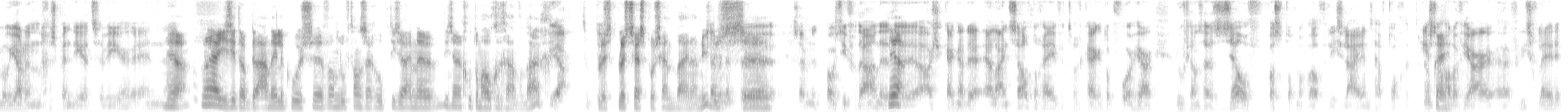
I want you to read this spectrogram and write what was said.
miljarden gespendeerd weer. En, Ja, nou ja, je ziet ook de aandelenkoers eh, van Lufthansa Groep, die zijn, eh, die zijn goed omhoog gegaan vandaag. ja, Plus, plus 6% bijna nu. Ze, Dus, hebben het, eh, eh, ze hebben het positief gedaan. Eh, Ja. de- als je kijkt naar de airline zelf nog even, terugkijkend op vorig jaar, Lufthansa zelf was toch nog wel verliesleidend. Hij heeft toch het eerste half jaar eh, verlies geleden.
